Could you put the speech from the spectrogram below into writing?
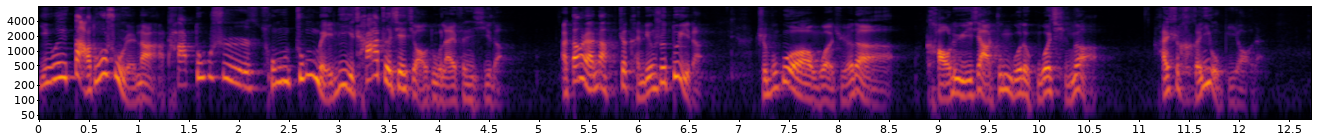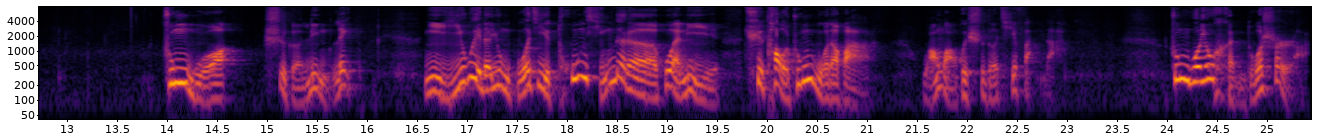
因为大多数人呐，他都是从中美利差这些角度来分析的。啊，当然呢，这肯定是对的，只不过我觉得考虑一下中国的国情啊，还是很有必要的。中国是个另类，你一味的用国际通行的惯例去套中国的话，往往会适得其反的。中国有很多事儿啊。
